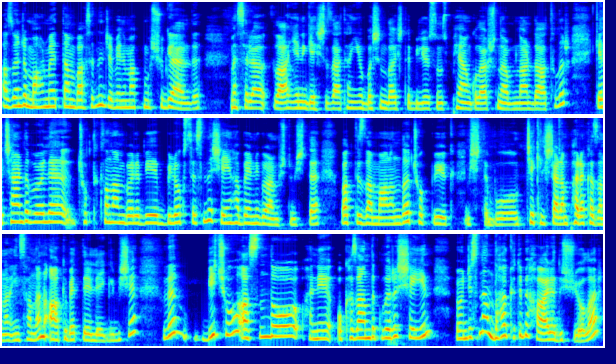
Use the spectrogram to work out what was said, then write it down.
Az önce mahrumiyetten bahsedince benim aklıma şu geldi. Mesela daha yeni geçti zaten yılbaşında işte biliyorsunuz piyangolar şunlar bunlar dağıtılır. Geçerde böyle çok tıklanan böyle bir blog sitesinde şeyin haberini görmüştüm işte. Vakti zamanında çok büyük işte bu çekilişlerden para kazanan insanların akıbetleriyle ilgili bir şey. Ve birçoğu aslında o hani o kazandıkları şeyin öncesinden daha kötü bir hale düşüyorlar.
